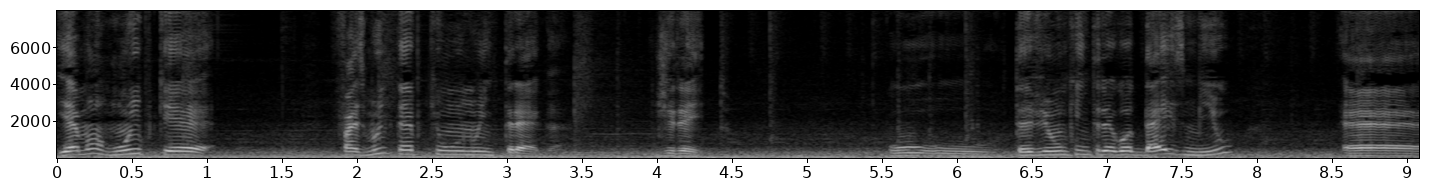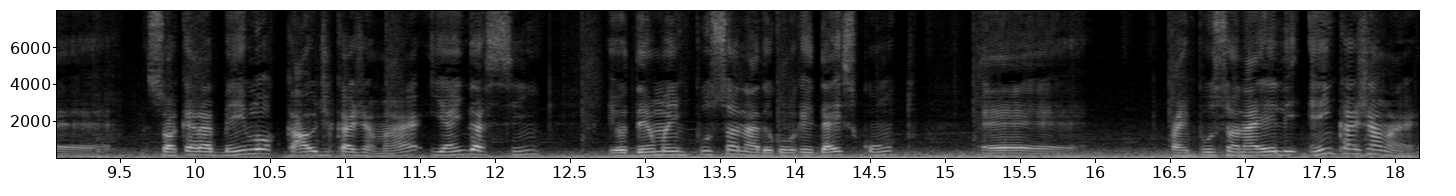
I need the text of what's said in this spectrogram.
E é mó ruim porque faz muito tempo que um não entrega direito. O, o teve um que entregou 10 mil, é, só que era bem local de Cajamar e ainda assim eu dei uma impulsionada. Eu coloquei 10 conto é, para impulsionar ele em Cajamar.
